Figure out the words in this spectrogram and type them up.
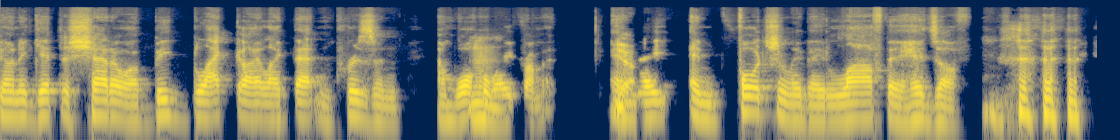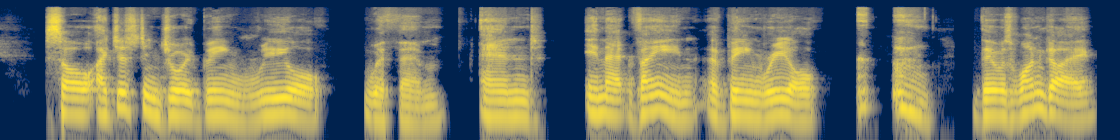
going to get to shadow a big black guy like that in prison and walk Mm. away from it?" And Yeah. they, and fortunately, they laughed their heads off. So I just enjoyed being real with them. And in that vein of being real, there was one guy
